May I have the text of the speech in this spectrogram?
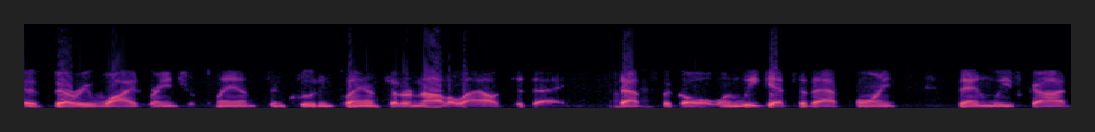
a very wide range of plans, including plans that are not allowed today. Okay. That's the goal. When we get to that point, then we've got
